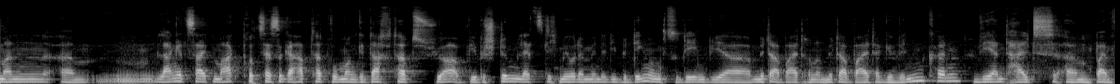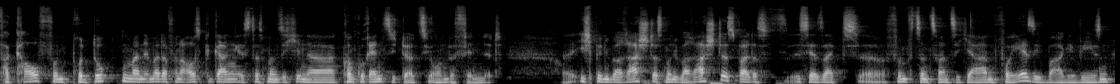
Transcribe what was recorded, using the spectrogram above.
man ähm, lange Zeit Marktprozesse gehabt hat, wo man gedacht hat, ja, wir bestimmen letztlich mehr oder minder die Bedingungen, zu denen wir Mitarbeiterinnen und Mitarbeiter gewinnen können, während halt ähm, beim Verkauf von Produkten man immer davon ausgegangen ist, dass man sich in einer Konkurrenzsituation befindet. Ich bin überrascht, dass man überrascht ist, weil das ist ja seit 15, äh, 20 Jahren vorhersehbar gewesen,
